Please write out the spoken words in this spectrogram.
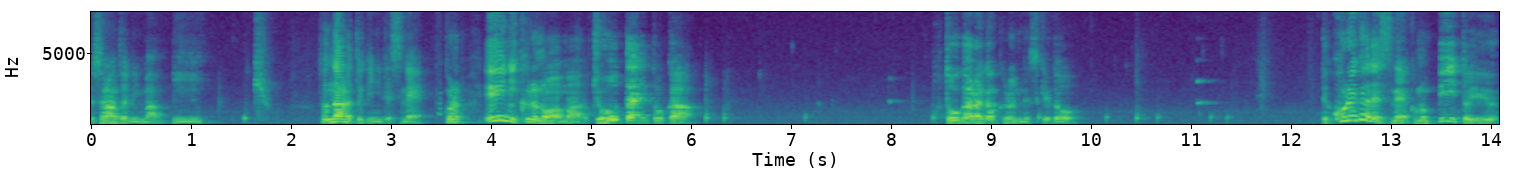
その後に、まあ、B、となるときにですね、この A に来るのはまあ状態とか事柄が来るんですけど、で、これがですね、この B という、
